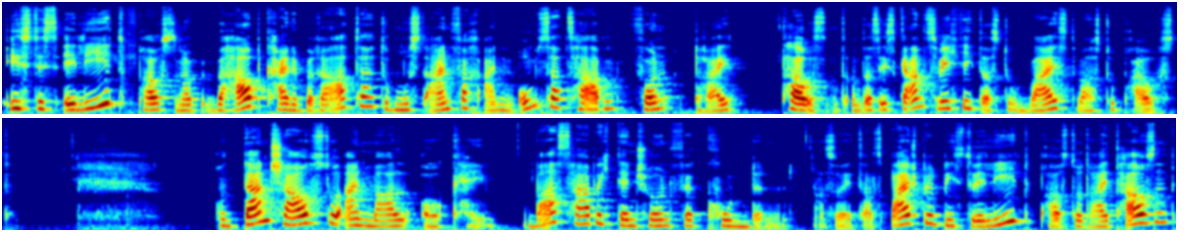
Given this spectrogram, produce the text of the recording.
Ist es Elite, brauchst du noch überhaupt keine Berater, du musst einfach einen Umsatz haben von 3000. Und das ist ganz wichtig, dass du weißt, was du brauchst. Und dann schaust du einmal, okay, was habe ich denn schon für Kunden? Also jetzt als Beispiel, bist du Elite, brauchst du 3000,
